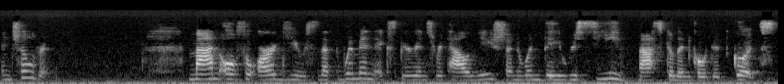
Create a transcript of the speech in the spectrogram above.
and children. Manne also argues that women experience retaliation when they receive masculine coded goods.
